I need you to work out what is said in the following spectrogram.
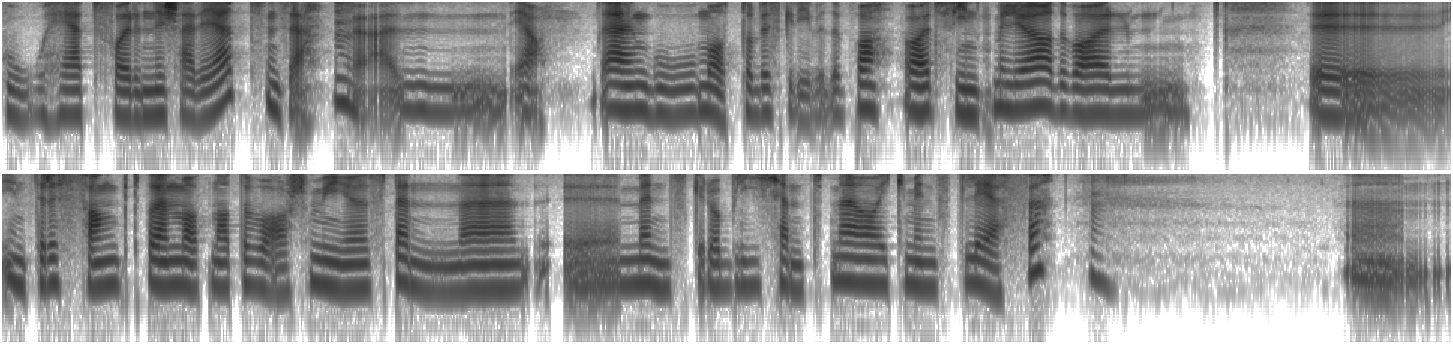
godhet for nysgjerrighet, syns jeg. Mm. Ja, Det er en god måte å beskrive det på. Det var et fint miljø, og det var uh, interessant på den måten at det var så mye spennende uh, mennesker å bli kjent med, og ikke minst lese. Mm. Um,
